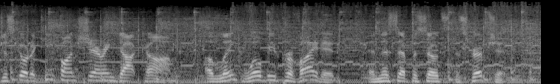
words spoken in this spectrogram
Just go to keeponsharing.com. A link will be provided in this episode's description.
